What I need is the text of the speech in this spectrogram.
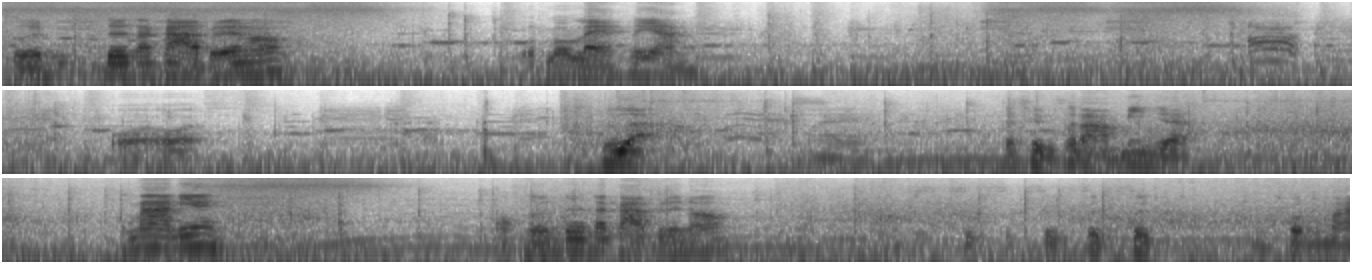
เหินเดินอากาศไปแล้วเนาะรถเราแรงซะอย่างโอ้ยโอ้ยเพื่อจะถึงสนามบินอยู่แล้วข้างหน้านี่เองออกเหินเดินอากาศไปเลยเนาะสึกสึกสึกสึกสึกชนไม้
